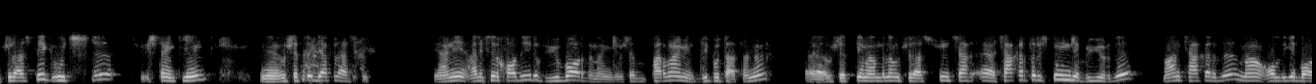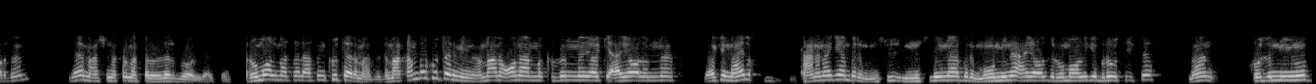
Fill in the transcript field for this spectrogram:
uchrashdik u kishi shu ishdan keyin e, o'sha yerda gaplashdik. Ya'ni alisher qodirov yubordi manga o'sha parlament deputatini. O'sha yerga man bilan uchrashish uchun e, chaqirtirishni unga buyurdi. Man chaqirdi man oldiga bordim da mana shunaqa masalalar bo'ldi aka. Ro'mol masalasini ko'tarmadi. Man qanday ko'tarmayman. Mani onamni qizimni yoki ayolimni yoki mayli tanimagan bir muslima bir mo'mina ayolni ro'moliga birov tegsa man ko'zimni yumib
